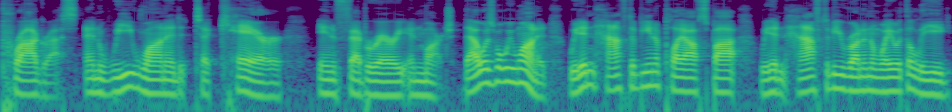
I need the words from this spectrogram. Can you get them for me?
progress and we wanted to care in February and March. That was what we wanted. We didn't have to be in a playoff spot. We didn't have to be running away with the league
